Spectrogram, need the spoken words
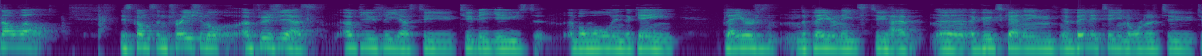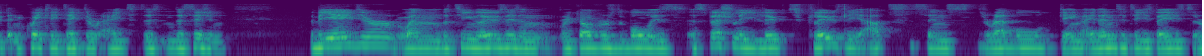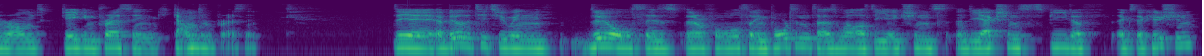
Now, well, this concentration obviously has obviously has to, to be used above all in the game. Players, the player needs to have uh, a good scanning ability in order to, to then quickly take the right de- decision. The behavior when the team loses and recovers the ball is especially looked closely at since the Red Bull game identity is based around gegenpressing, counter-pressing. The ability to win duels is therefore also important as well as the actions the action speed of execution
